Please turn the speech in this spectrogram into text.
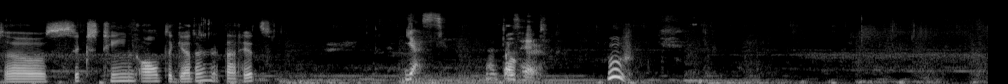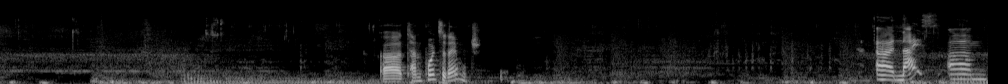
So 16 altogether, if that hits. Yes, that does Okay. hit. Whew. Uh, 10 points of damage. Uh, nice. Um,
